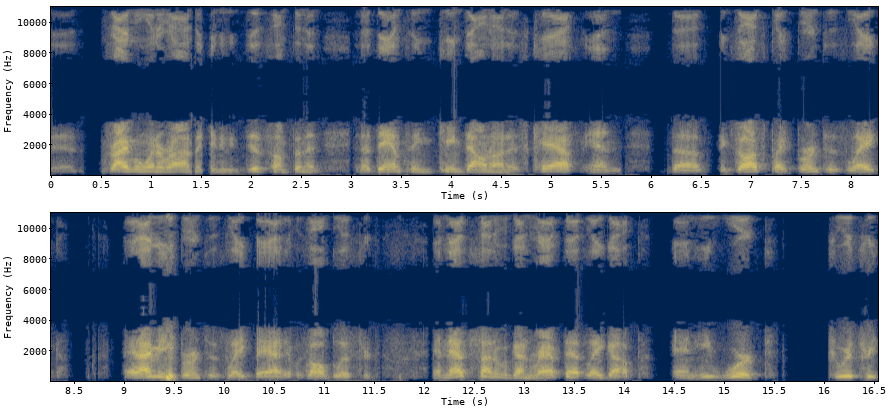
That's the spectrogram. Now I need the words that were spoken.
uh, driving went around and he did something and, and the damn thing came down on his calf and the exhaust pipe burnt his leg. And I mean burnt his leg bad. It was all blistered. And that son of a gun wrapped that leg up and he worked two or three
